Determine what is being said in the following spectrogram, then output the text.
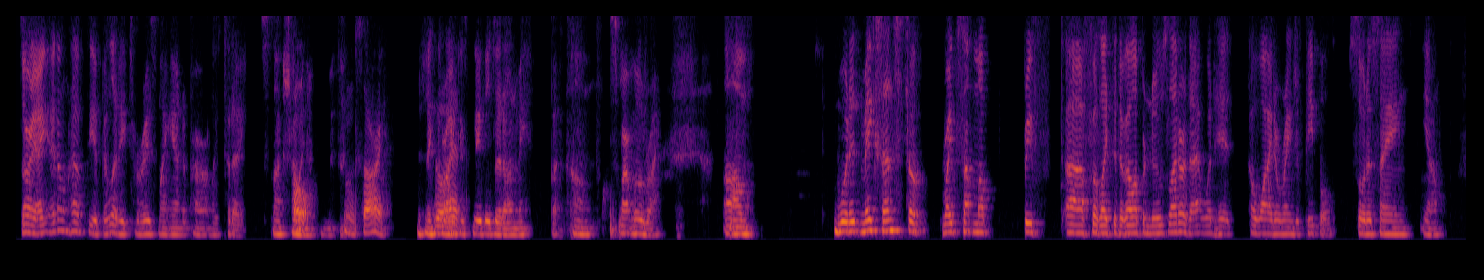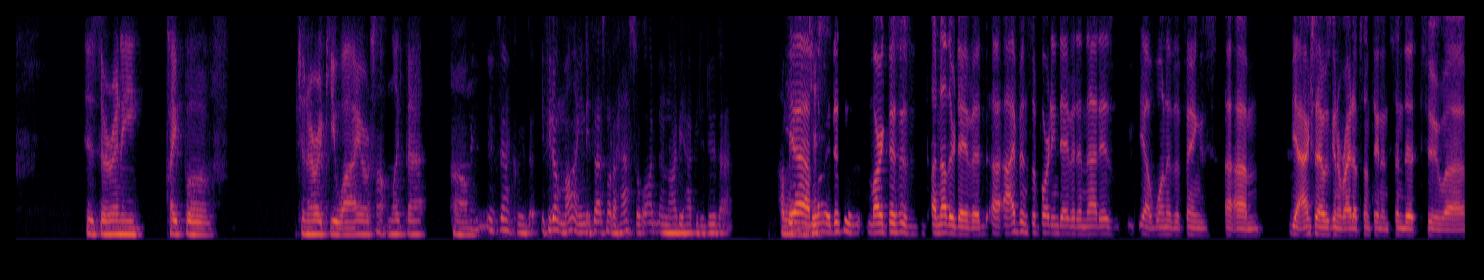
Sorry, I, I, don't have the ability to raise my hand apparently today. It's not showing. Oh, I'm sorry. I think Go Craig disabled it on me, but um, smart move, right? Um, would it make sense to write something up brief uh, for like the developer newsletter, that would hit a wider range of people, sort of saying, you know, is there any type of generic UI or something like that? Um, exactly. If you don't mind, if that's not a hassle, I'd, then I'd be happy to do that. I mean, yeah, just... Mark, this is Mark. This is another David. Uh, I've been supporting David, and that is, yeah, one of the things. Uh, um, yeah, actually, I was going to write up something and send it to uh,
